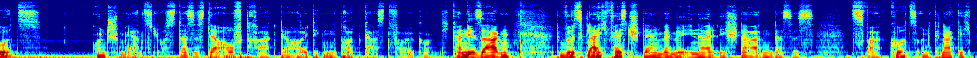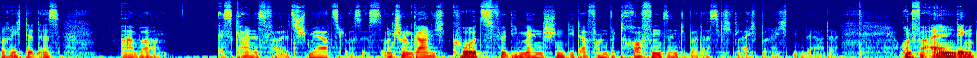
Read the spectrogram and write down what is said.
Kurz und schmerzlos. Das ist der Auftrag der heutigen Podcast-Folge. Und ich kann dir sagen, du wirst gleich feststellen, wenn wir inhaltlich starten, dass es zwar kurz und knackig berichtet ist, aber es keinesfalls schmerzlos ist und schon gar nicht kurz für die Menschen, die davon betroffen sind, über das ich gleich berichten werde. Und vor allen Dingen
